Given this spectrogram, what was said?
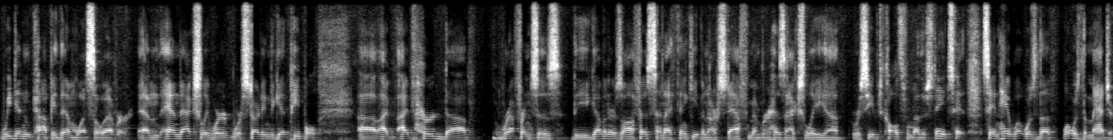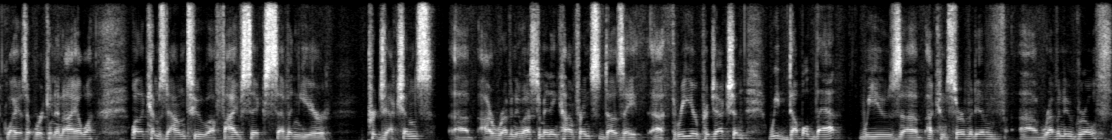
We didn't copy them whatsoever, and and actually we're we're starting to get people. Uh, I've I've heard. Uh, references the governor's office and I think even our staff member has actually uh, received calls from other states saying hey what was the what was the magic why is it working in Iowa well it comes down to five six seven year projections uh, our revenue estimating conference does a, a three year projection we doubled that we use uh, a conservative uh, revenue growth,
